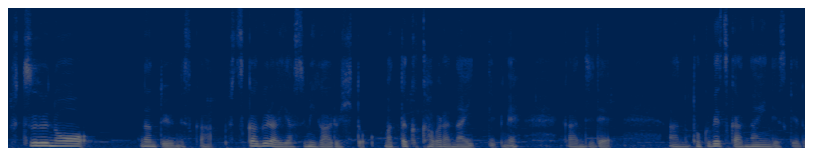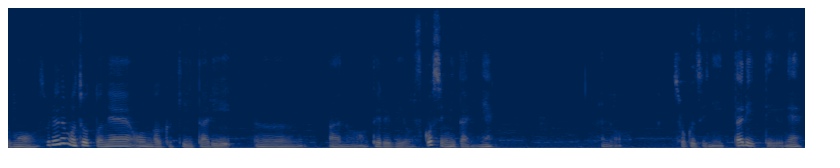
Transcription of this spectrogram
普通の何て言うんですか2日ぐらい休みがある日と全く変わらないっていうね感じであの特別感ないんですけどもそれでもちょっとね音楽聴いたりうんあのテレビを少し見たりねあの食事に行ったりっていうね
